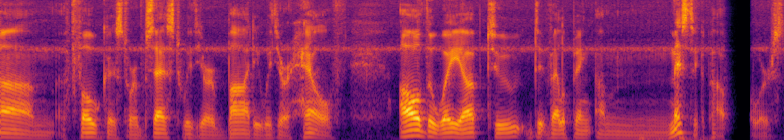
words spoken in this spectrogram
um, focused or obsessed with your body, with your health, all the way up to developing um, mystic powers.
